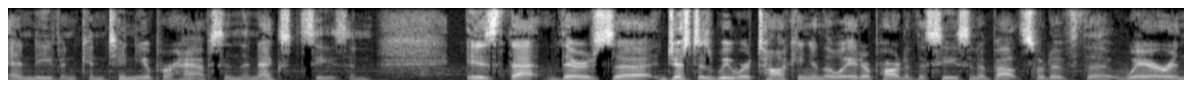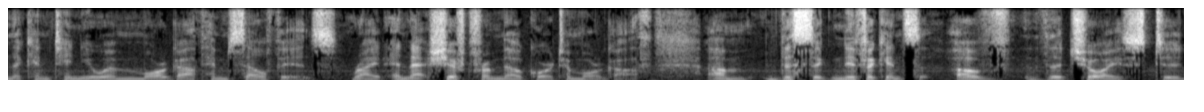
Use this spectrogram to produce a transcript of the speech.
and even continue perhaps in the next season is that there's uh, just as we were talking in the later part of the season about sort of the where in the continuum Morgoth himself is, right, and that shift from Melkor to Morgoth, um, the significance of the choice to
